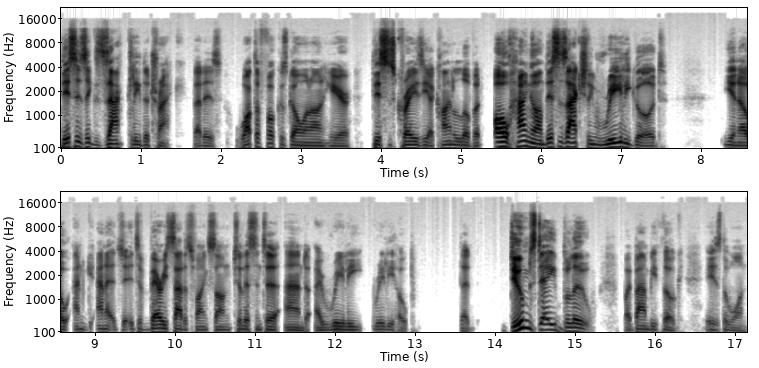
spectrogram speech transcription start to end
this is exactly the track. That is, what the fuck is going on here? This is crazy. I kind of love it. Oh, hang on, this is actually really good you know, and and it's it's a very satisfying song to listen to, and I really really hope that Doomsday Blue by Bambi Thug is the one.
